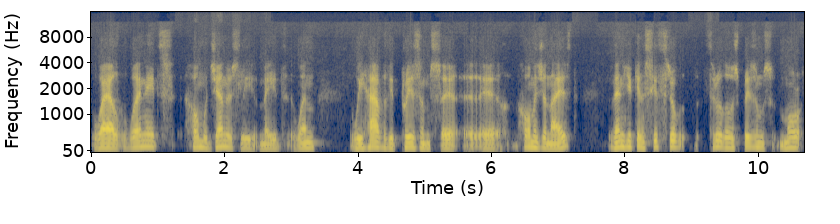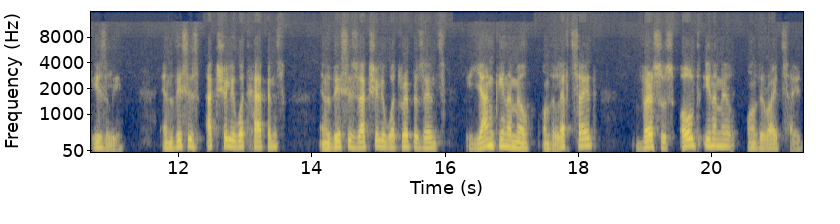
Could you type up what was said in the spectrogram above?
While when it's homogeneously made, when we have the prisms uh, uh, homogenized, then you can see through through those prisms more easily. And this is actually what happens, and this is actually what represents young enamel on the left side versus old enamel on the right side.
